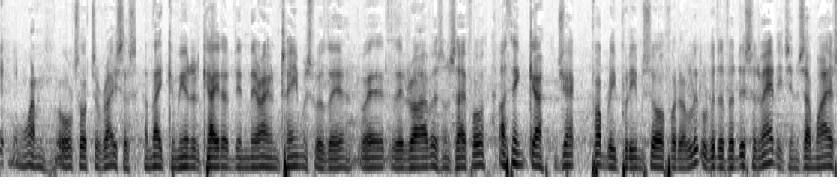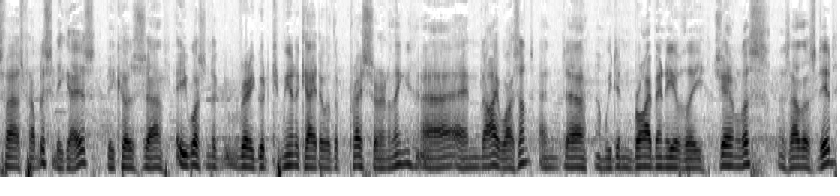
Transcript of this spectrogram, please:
won all sorts of races, and they communicated in their own teams with their with their drivers and so forth. I think uh, Jack probably put himself at a little bit of a disadvantage in some way as far as publicity goes because uh, he wasn't a very good communicator with the press or anything, uh, and I wasn't, and, uh, and we didn't bribe any of the journalists as others did,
